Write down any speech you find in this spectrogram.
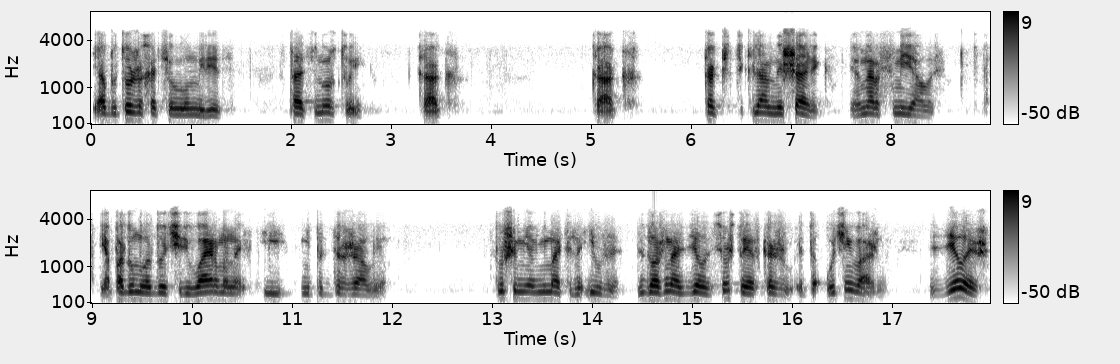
Я бы тоже хотела умереть. Стать мертвой, как... как... как стеклянный шарик. И она рассмеялась. Я подумала о дочери Вайермана и не поддержал ее. Слушай меня внимательно, Илза. Ты должна сделать все, что я скажу. Это очень важно. Сделаешь?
